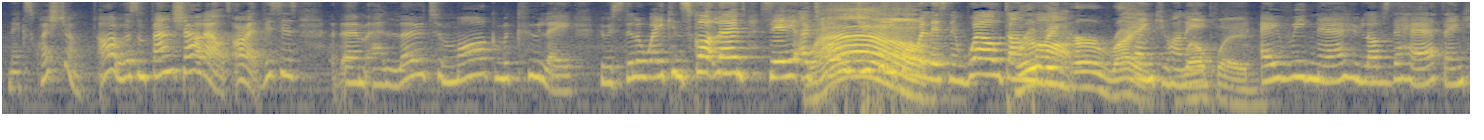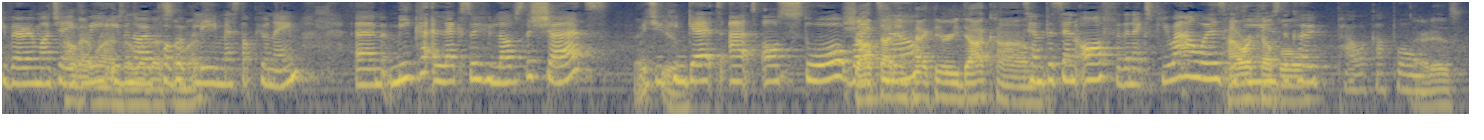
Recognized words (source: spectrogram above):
Next question. Oh, we've got some fan shout outs. All right, this is um, hello to Mark McCooley, who is still awake in Scotland. See, I told you people were listening. Well done, Proving Mark. her right. Thank you, honey. Well played. Avery Nair, who loves the hair. Thank you very much, Oh, Avery, rhymes. even I though I that so probably messed up your name. Um, Mika Alexa, who loves the shirts, Thank which you, you. can get at our store right. Shop.impacttheory.com. 10% off for the next few hours Power if you use the code Power Couple. There it is.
